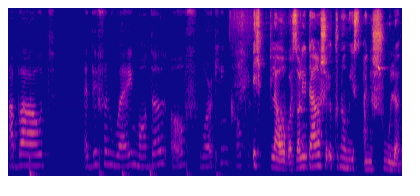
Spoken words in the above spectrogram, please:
about a different way model of working. Ich glaube, solidarische Ökonomie ist eine Schule,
